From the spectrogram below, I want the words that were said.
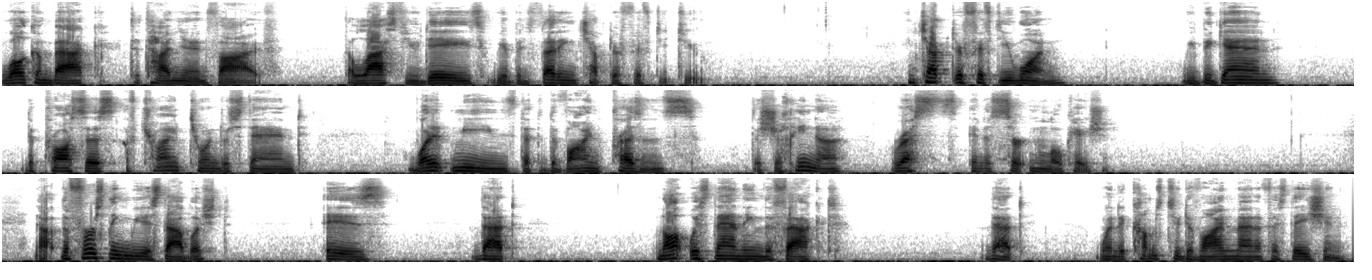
Welcome back to Tanya in 5. The last few days we have been studying chapter 52. In chapter 51, we began the process of trying to understand what it means that the divine presence, the Shekhinah, rests in a certain location. Now, the first thing we established is that, notwithstanding the fact that when it comes to divine manifestation,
